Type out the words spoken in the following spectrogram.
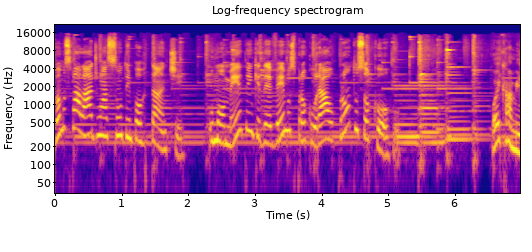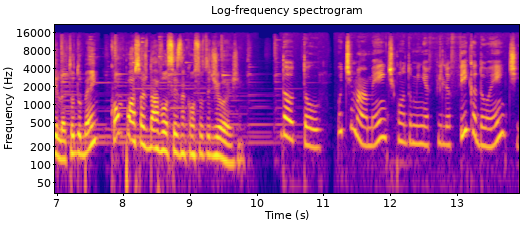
vamos falar de um assunto importante: o momento em que devemos procurar o pronto-socorro. Oi, Camila, tudo bem? Como posso ajudar vocês na consulta de hoje? Doutor, ultimamente, quando minha filha fica doente,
